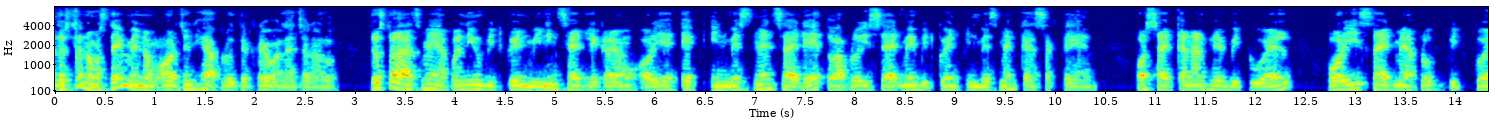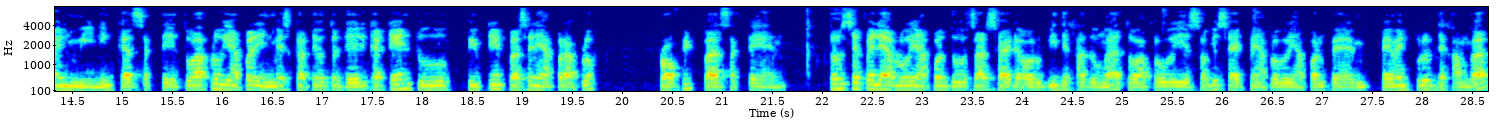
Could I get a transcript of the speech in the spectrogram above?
दोस्तों, नमस्ते। मेरा नाम अर्जुन है। आप लोग देख रहे हो चैनल। दोस्तों, आज मैं यहाँ पर न्यू बिटकॉइन मीनिंग साइट लेकर आया हूँ और ये एक इन्वेस्टमेंट साइट है। तो आप लोग इस साइट में बिटकॉइन इन्वेस्टमेंट कर सकते हैं। और साइट का नाम है बिटवेल और इस साइट में आप लोग बिटकॉइन मीनिंग कर सकते हैं। तो आप लोग यहाँ पर इन्वेस्ट करते हो तो डेली का टेन टू फिफ्टीन परसेंट यहाँ पर आप लोग प्रॉफिट पा सकते हैं। तो उससे पहले आप लोग यहाँ पर दो चार साइट और भी दिखा दूँगा। तो आप लोग ये सभी साइट में आप लोग यहाँ पर पेमेंट प्रूफ दिखाऊँगा।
